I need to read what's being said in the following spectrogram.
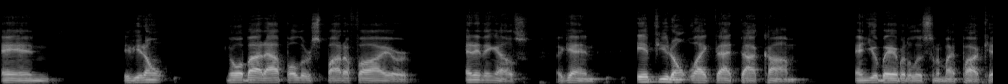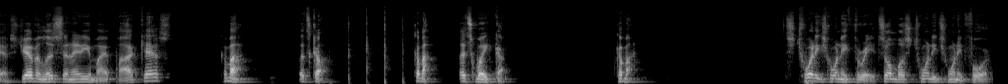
And if you don't know about Apple or Spotify or anything else, again, if you don't like that dot com, and you'll be able to listen to my podcast. You haven't listened to any of my podcasts? Come on. Let's go. Come on. Let's wake up. Come on. It's 2023. It's almost 2024.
